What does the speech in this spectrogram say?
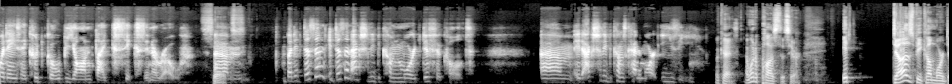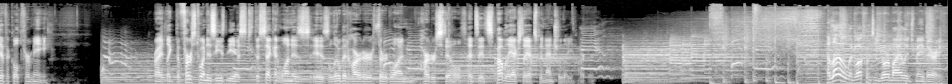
nowadays I could go beyond like six in a row. Um, but it doesn't it doesn't actually become more difficult. Um, it actually becomes kind of more easy. Okay, I want to pause this here. It does become more difficult for me. Right, like the first one is easiest. The second one is is a little bit harder. Third one harder still. It's it's probably actually exponentially harder. Hello and welcome to Your Mileage May Vary.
